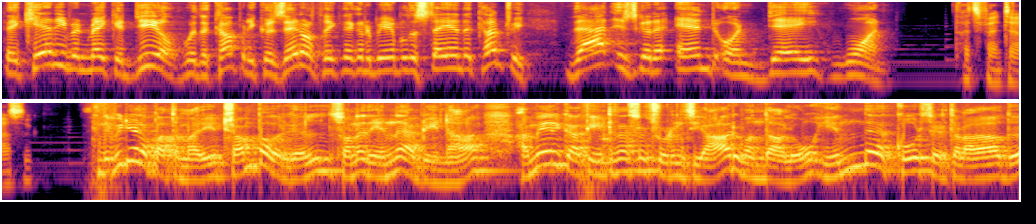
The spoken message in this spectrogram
They can't even make a deal with the company because they don't think they're going to be able to stay in the country. That is going to end on day one. That's fantastic. இந்த வீடியோவில் பார்த்த மாதிரி ட்ரம்ப் அவர்கள் சொன்னது என்ன அப்படின்னா அமெரிக்காவுக்கு இன்டர்நேஷ்னல் ஸ்டூடெண்ட்ஸ் யார் வந்தாலும் எந்த கோர்ஸ் எடுத்தாலும் அதாவது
